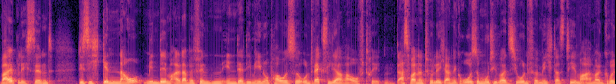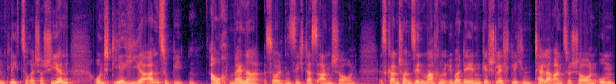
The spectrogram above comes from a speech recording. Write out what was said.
weiblich sind, die sich genau in dem Alter befinden, in der die Menopause und Wechseljahre auftreten. Das war natürlich eine große Motivation für mich, das Thema einmal gründlich zu recherchieren und dir hier anzubieten. Auch Männer sollten sich das anschauen. Es kann schon Sinn machen, über den geschlechtlichen Tellerrand zu schauen, um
